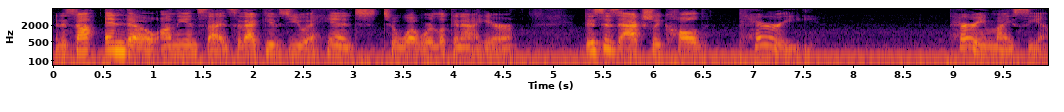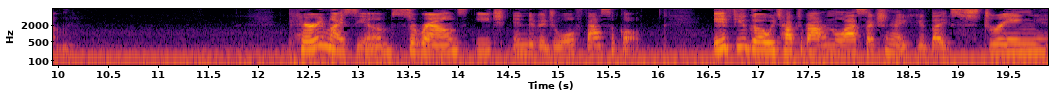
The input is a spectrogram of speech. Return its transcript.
and it's not endo on the inside, so that gives you a hint to what we're looking at here. This is actually called peri, perimysium perimysium surrounds each individual fascicle. If you go, we talked about in the last section how you could like string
